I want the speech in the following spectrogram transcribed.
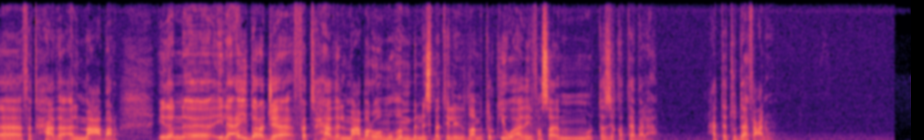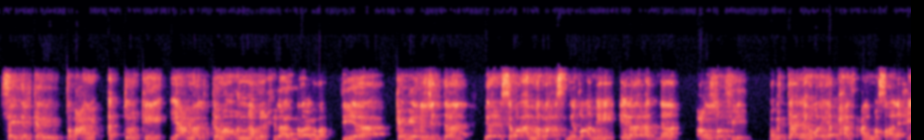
آه، فتح هذا المعبر. اذا إلى أي درجة فتح هذا المعبر هو مهم بالنسبة للنظام التركي؟ وهذه الفصائل المرتزقه التابعه لها حتى تدافع عنه. سيدي الكريم طبعا التركي يعمل كما قلنا من خلال برامج هي كبيرة جدا سواء من رأس نظامه إلى أدنى عنصر فيه. وبالتالي هو يبحث عن مصالحه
